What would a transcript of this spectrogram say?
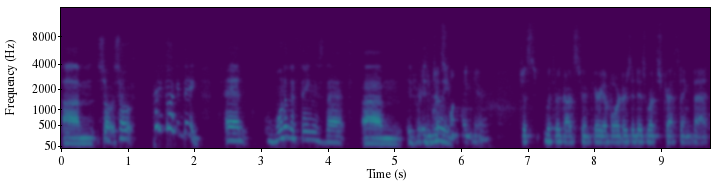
Um, so so pretty fucking big. And one of the things that um, is, is really just one thing here, just with regards to imperial borders, it is worth stressing that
